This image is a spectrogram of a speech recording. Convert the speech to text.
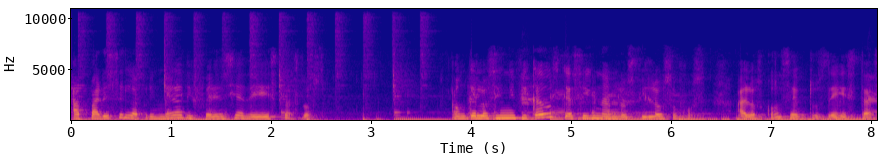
aparece la primera diferencia de estas dos. Aunque los significados que asignan los filósofos a los conceptos de estas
